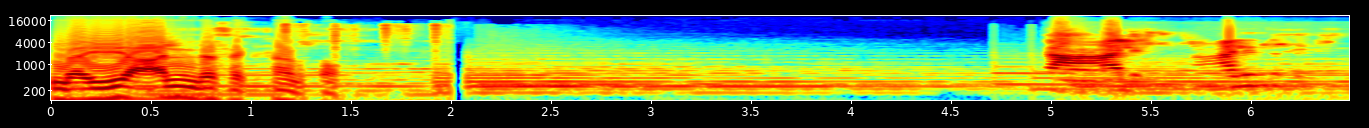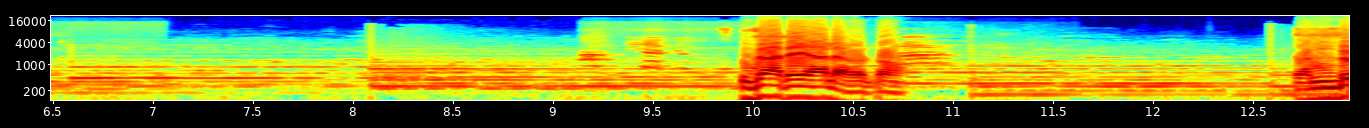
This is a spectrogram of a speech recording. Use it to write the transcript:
എന്താ ഈ ആലിന്റെ സെക്ഷൻ എടുത്തോ. ഇതറിയാലോ. കേട്ടോ. രണ്ട്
